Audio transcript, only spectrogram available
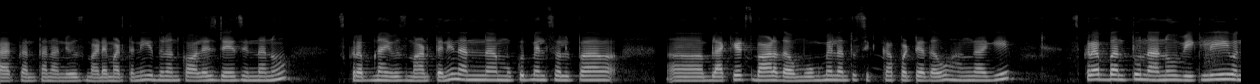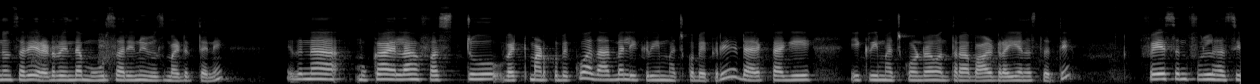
ಪ್ಯಾಕ್ ಅಂತ ನಾನು ಯೂಸ್ ಮಾಡೇ ಮಾಡ್ತೇನೆ. ಇದು ನನ್ನ ಕಾಲೇಜ್ ಡೇಸಿಂದನೂ ಸ್ಕ್ರಬ್ನ ಯೂಸ್ ಮಾಡ್ತೇನೆ. ನನ್ನ ಮುಖದ ಮೇಲೆ ಸ್ವಲ್ಪ ಬ್ಲ್ಯಾಕೆಟ್ಸ್ ಭಾಳ ಅದಾವೆ. ಮೂಗ ಮೇಲಂತೂ ಸಿಕ್ಕಾಪಟ್ಟೆ ಅದಾವೆ. ಹಾಗಾಗಿ ಸ್ಕ್ರಬ್ ಅಂತೂ ನಾನು ವೀಕ್ಲಿ ಒಂದೊಂದು ಸಾರಿ ಎರಡರಿಂದ ಮೂರು ಸಾರಿನೂ ಯೂಸ್ ಮಾಡಿರ್ತೇನೆ. ಇದನ್ನು ಮುಖ ಎಲ್ಲ ಫಸ್ಟು ವೆಟ್ ಮಾಡ್ಕೋಬೇಕು. ಅದಾದಮೇಲೆ ಈ ಕ್ರೀಮ್ ಹಚ್ಕೋಬೇಕು ರೀ. ಡೈರೆಕ್ಟಾಗಿ ಈ ಕ್ರೀಮ್ ಹಚ್ಕೊಂಡ್ರೆ ಒಂಥರ ಭಾಳ ಡ್ರೈ ಅನಿಸ್ತೈತಿ. ಫೇಸನ್ನು ಫುಲ್ ಹಸಿ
